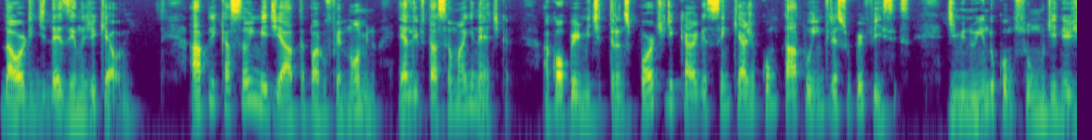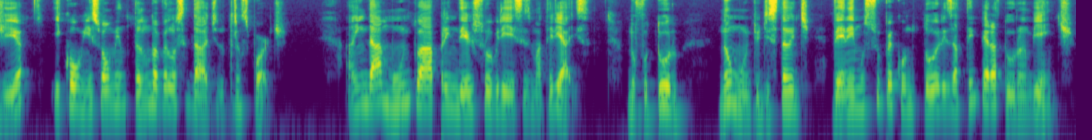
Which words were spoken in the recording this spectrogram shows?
da ordem de dezenas de Kelvin. A aplicação imediata para o fenômeno é a levitação magnética, a qual permite transporte de cargas sem que haja contato entre as superfícies, diminuindo o consumo de energia e, com isso, aumentando a velocidade do transporte ainda há muito a aprender sobre esses materiais. No futuro, não muito distante, veremos supercondutores à temperatura ambiente.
